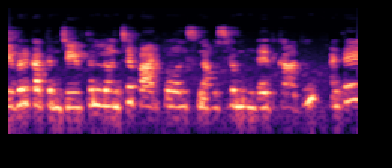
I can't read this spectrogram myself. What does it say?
చివరికి అతని జీవితంలోంచే పారిపోవాల్సిన అవసరం ఉండేది కాదు. అంటే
